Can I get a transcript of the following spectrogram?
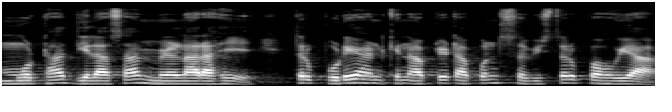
मोठा दिलासा मिळणार आहे. तर पुढे आणखीन अपडेट आपण सविस्तर पाहूया.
